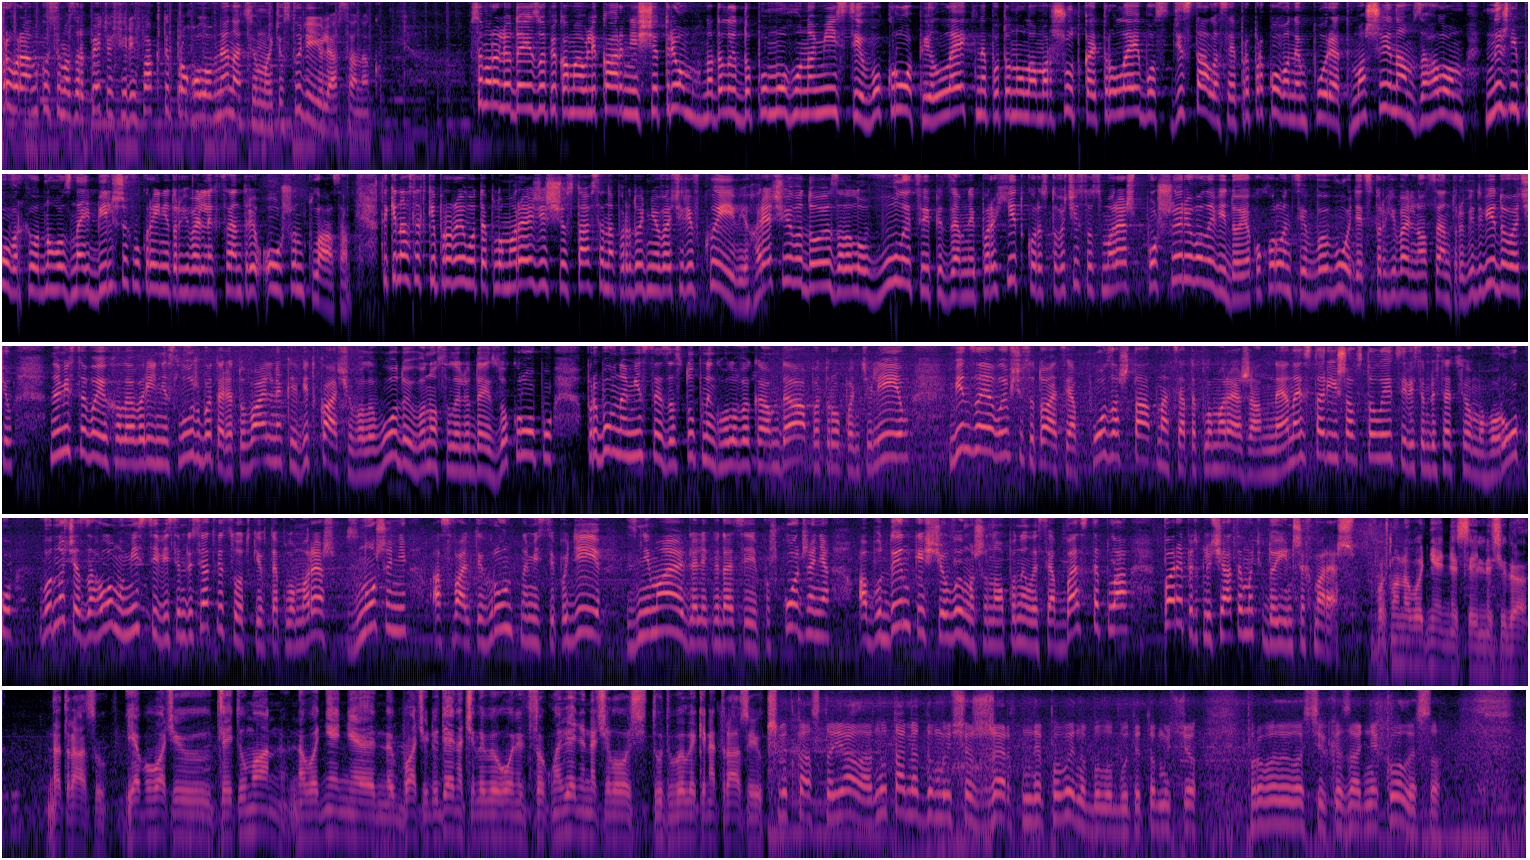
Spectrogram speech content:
Доброго ранку, 7.45, в ефірі факти про головне на цьому мить у студії Юлія Санок. Семеро людей з опіками в лікарні, ще трьом надали допомогу на місці. В окропі ледь не потонула маршрутка й тролейбус. Дісталася й припаркованим поряд машинам. Загалом нижні поверхи одного з найбільших в Україні торгівельних центрів Ocean Plaza. Такі наслідки прориву тепломережі, що стався напередодні ввечері в Києві. Гарячою водою залило вулицю і підземний перехід. Користувачі соцмереж поширювали відео, як охоронці виводять з торгівельного центру відвідувачів. На місце виїхали аварійні служби та рятувальники, відкачували воду і виносили людей з окропу. Прибув на місце заступник голови КМДА Петро Пантелєєв. Він заявив, що ситуація позаштатна. Ця тепломережа не найстаріша в столиці 87-го року. Водночас загалом у місті 80% тепломереж зношені, асфальт і ґрунт на місці події знімають для ліквідації пошкодження, а будинки, що вимушено опинилися без тепла, перепідключатимуть до інших мереж. Пішло наводнення сильне сюди, на трасу. Я побачив цей туман, наводнення, бачу людей почали вигонити, столкновення почалось тут велике на трасою. Швидка стояла. Ну там я думаю, що жертв не повинно було бути, тому що провалилось тільки заднє колесо.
